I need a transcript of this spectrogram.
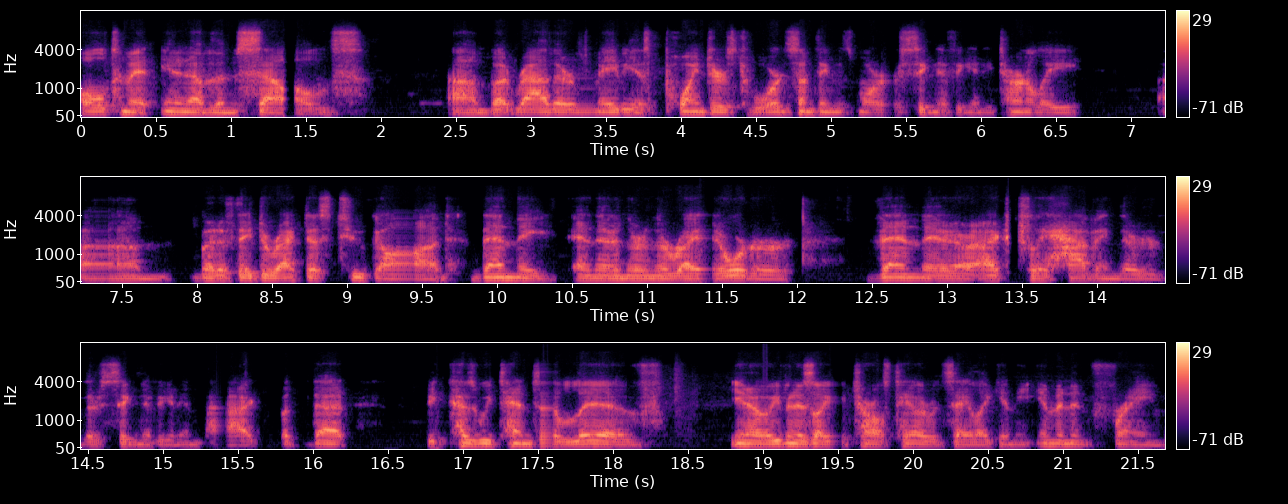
ultimate in and of themselves, um, but rather maybe as pointers towards something that's more significant eternally, um, but if they direct us to God, then they and then they're in the right order, then they are actually having their their significant impact. But that because we tend to live, you know, even as like Charles Taylor would say, like in the immanent frame,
